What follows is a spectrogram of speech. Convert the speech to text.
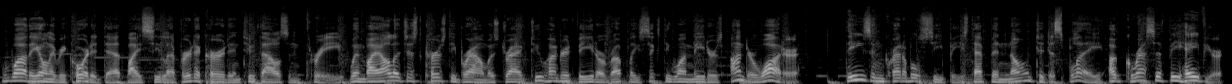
While the only recorded death by sea leopard occurred in 2003, when biologist Kirsty Brown was dragged 200 feet or roughly 61 meters underwater, these incredible sea beasts have been known to display aggressive behavior,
